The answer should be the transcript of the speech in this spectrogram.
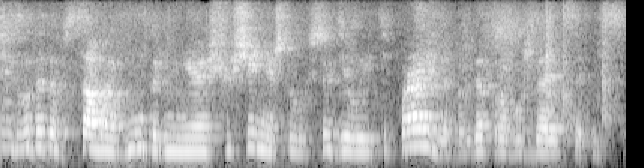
Через вот это самое внутреннее ощущение, что вы все делаете правильно, когда пробуждается Иса.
